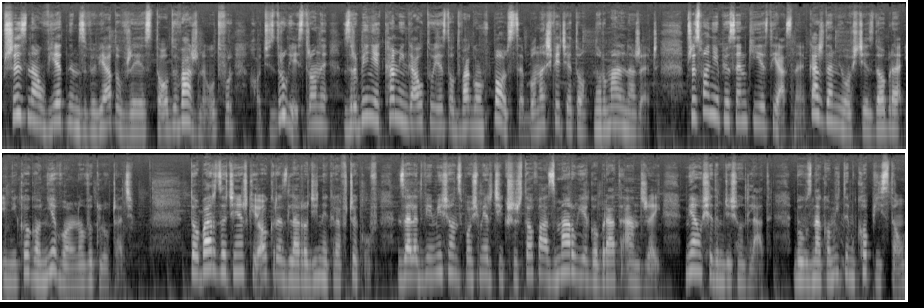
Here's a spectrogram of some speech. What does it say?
Przyznał w jednym z wywiadów, że jest to odważny utwór, choć z drugiej strony zrobienie coming outu jest odwagą w Polsce, bo na świecie to normalna rzecz. Przesłanie piosenki jest jasne: każda miłość jest dobra i nikogo nie wolno wykluczać. To bardzo ciężki okres dla rodziny Krawczyków. Zaledwie miesiąc po śmierci Krzysztofa zmarł jego brat Andrzej. Miał 70 lat. Był znakomitym kopistą.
